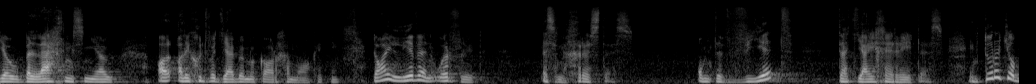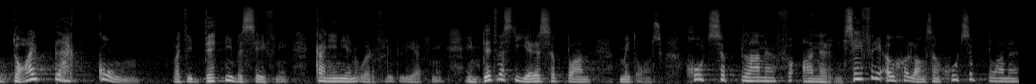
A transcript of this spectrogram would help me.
jou beleggings en jou al, al die goed wat jy bymekaar gemaak het nie. Daai lewe in oorvloed is in Christus om te weet dat jy gered is. En totdat jy op daai plek kom wat jy dit nie besef nie, kan jy nie in oorvloed leef nie. En dit was die Here se plan met ons. God se planne verander nie. Sê vir die ou gou langs aan God se planne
